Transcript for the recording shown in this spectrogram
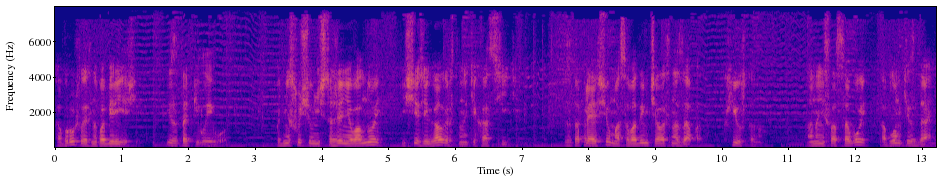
обрушилась на побережье и затопила его. Под несущей уничтожение волной исчезли Галвестон и Техас-Сити. Затопляя все, масса воды мчалась на запад, к Хьюстону. Она несла с собой обломки зданий.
